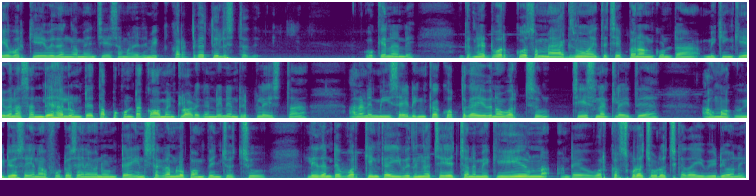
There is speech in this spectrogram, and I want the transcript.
ఏ వర్క్ ఏ విధంగా మేము చేసామనేది మీకు కరెక్ట్గా తెలుస్తుంది. ఓకేనండి? గ్రనెట్ వర్క్ కోసం మ్యాక్సిమం అయితే చెప్పాను అనుకుంటా. మీకు ఇంకేమైనా సందేహాలు ఉంటే తప్పకుండా కామెంట్లో అడగండి నేను రిప్లై ఇస్తాను అలానే మీ సైడ్ ఇంకా కొత్తగా ఏదైనా వర్క్స్ చేసినట్లయితే అవి మాకు వీడియోస్ అయినా ఫొటోస్ అయినా ఏమైనా ఉంటే ఇన్స్టాగ్రామ్లో పంపించవచ్చు లేదంటే వర్క్ ఇంకా ఈ విధంగా చేయొచ్చు అని మీకు ఏ ఉన్నా అంటే వర్కర్స్ కూడా చూడొచ్చు కదా ఈ వీడియోని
